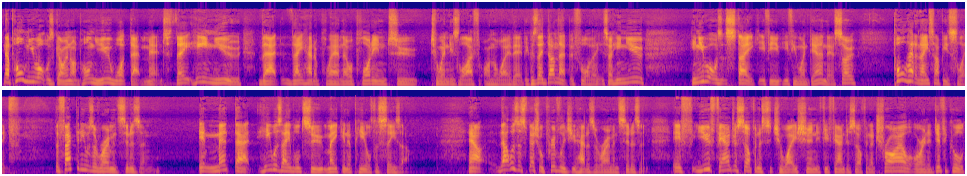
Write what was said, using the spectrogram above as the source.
Now, Paul knew what was going on. Paul knew what that meant. They, he knew that they had a plan. They were plotting to, to end his life on the way there because they'd done that before. They, so he knew he knew what was at stake if he, if he went down there. So Paul had an ace up his sleeve. The fact that he was a Roman citizen, it meant that he was able to make an appeal to Caesar. Now, that was a special privilege you had as a Roman citizen. If you found yourself in a situation, if you found yourself in a trial or in a difficult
